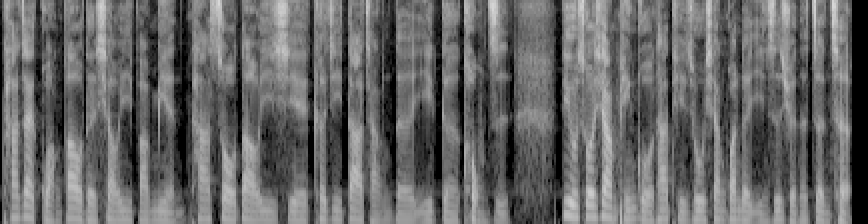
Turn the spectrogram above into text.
它在广告的效益方面，它受到一些科技大厂的一个控制。例如说，像苹果，它提出相关的隐私权的政策，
